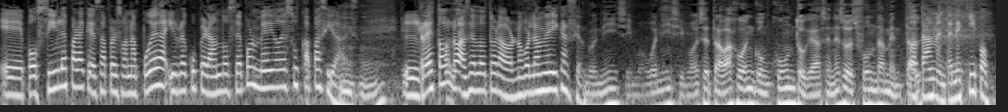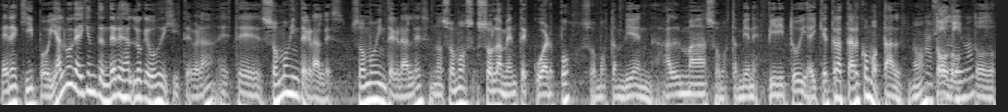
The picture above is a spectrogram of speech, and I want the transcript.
eh, posibles para que esa persona pueda ir recuperándose por medio de sus capacidades. El resto lo hace el doctor Adorno con la medicación. Buenísimo, buenísimo. Ese trabajo en conjunto que hacen, eso es fundamental. Totalmente, en equipo. En equipo. Y algo que hay que entender es lo que vos dijiste, ¿verdad? Este, somos integrales. Somos integrales. No somos solamente cuerpo, somos también alma, somos también espíritu y hay que tratar como tal, ¿no? Así todo, mismo. todo.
